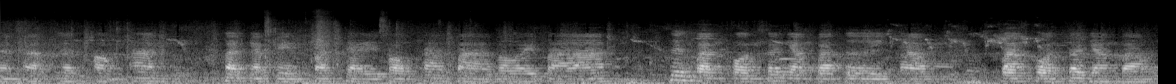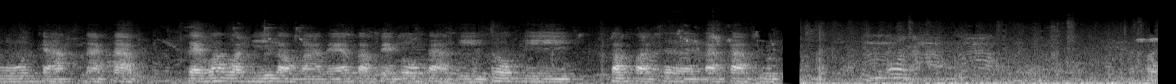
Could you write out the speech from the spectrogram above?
นะครับเงินของท่านก็จะเป็นปัจจัยของข้าป่าลอยฟ้า ซึ่งบางคนก็ยังบาเคยทำบางคนก็ยังบาหูจักนะครับ แต่ว่าวันนี้เรามาแล้วก็เป็นโอกาสดีโชคดี ต้องขอเชิญนะครับอยู่อ๋อ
